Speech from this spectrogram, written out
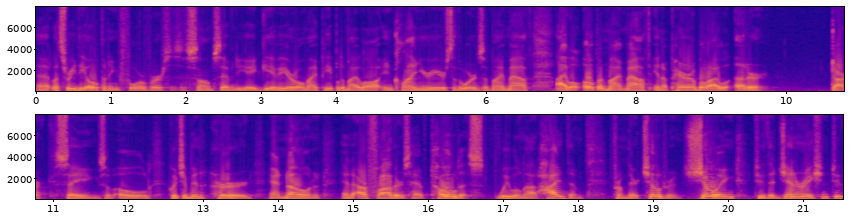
uh, let's read the opening four verses of Psalm 78. Give ear, O my people, to my law. Incline your ears to the words of my mouth. I will open my mouth in a parable. I will utter dark sayings of old, which have been heard and known, and our fathers have told us. We will not hide them from their children, showing to the generation to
